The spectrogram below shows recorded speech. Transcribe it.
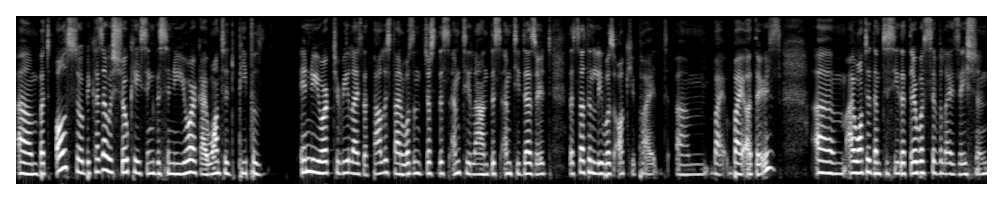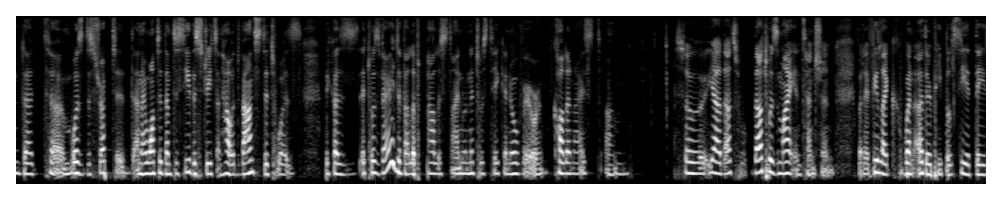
Um, but also, because I was showcasing this in New York, I wanted people in New York to realize that Palestine wasn't just this empty land, this empty desert that suddenly was occupied um, by, by others. Um, I wanted them to see that there was civilization that um, was disrupted, and I wanted them to see the streets and how advanced it was, because it was very developed Palestine when it was taken over or colonized. Um, so yeah, that's that was my intention. But I feel like when other people see it, they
